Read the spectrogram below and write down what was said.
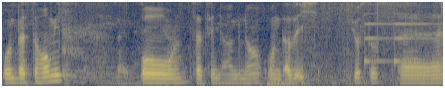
und beste Homies. Und seit zehn Jahren, genau. Und also ich, Justus, äh,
